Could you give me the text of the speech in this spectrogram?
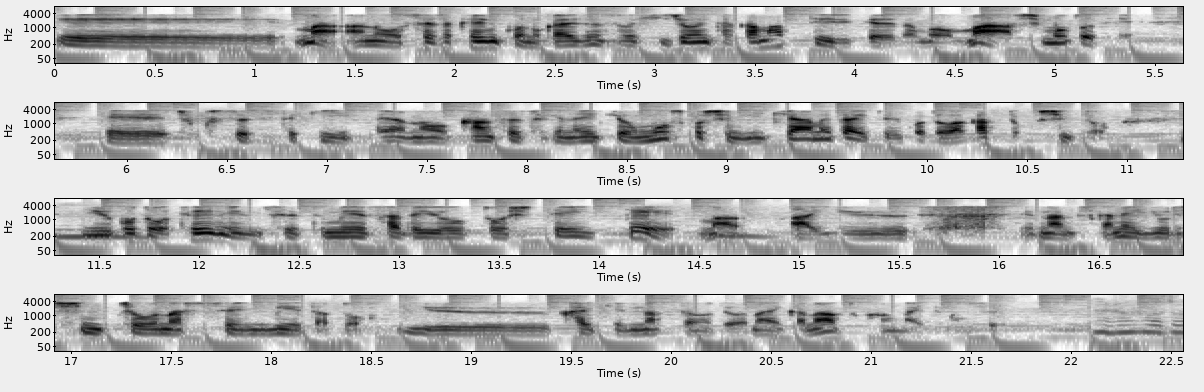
えーまあ、あの政策変更の改善性は非常に高まっているけれども、まあ、足元で、えー直接的あの間接的な影響をもう少し見極めたいということを分かってほしいということを丁寧に説明されようとしていて、まあ、ああいうなんですかねより慎重な姿勢に見えたという会見になったのではないかなと考えてます。なるほど。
